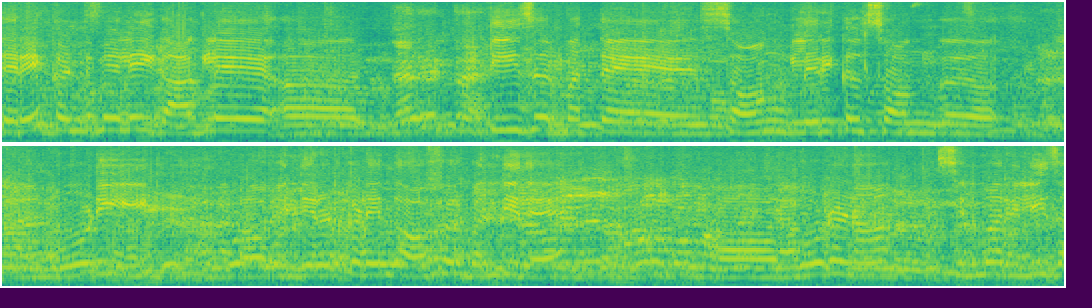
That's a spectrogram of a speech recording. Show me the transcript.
ತೆರೆ ಕಂಡ ಮೇಲೆ ಈಗಾಗಲೇ ಟೀಸರ್ ಮತ್ತೆ ಸಾಂಗ್, ಲಿರಿಕಲ್ ಸಾಂಗ್ ನೋಡಿ ಒಂದೆರಡು ಕಡೆಯಿಂದ ಆಫರ್ ಬಂದಿದೆ. ನೋಡೋಣ, ಸಿನಿಮಾ ರಿಲೀಸ್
